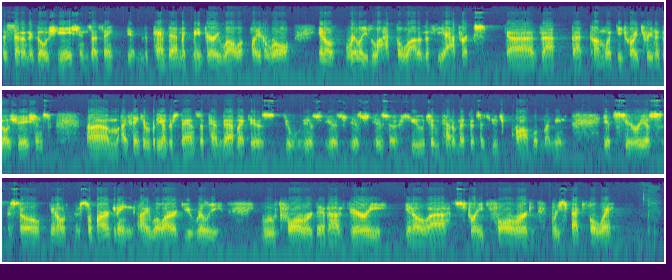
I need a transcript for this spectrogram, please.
the set of negotiations, I think the pandemic may very well have played a role. You know, really lacked a lot of the theatrics uh, that that come with Detroit Three negotiations. Um, I think everybody understands the pandemic is is is is is a huge impediment. It's a huge problem. I mean, it's serious. So you know, so bargaining, I will argue, really moved forward in a very you know uh, straightforward, respectful way.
